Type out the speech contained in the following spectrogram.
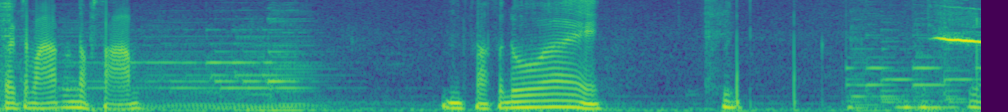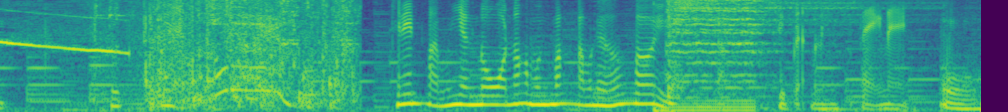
เราจะมาอันดับสามอืมสามซะด้วยแค่นี้มันมึงยังโดนเนาะมึงบ้ามันเลยเฮ้ยสิบแบบนึงแตกแน่โอ้โห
